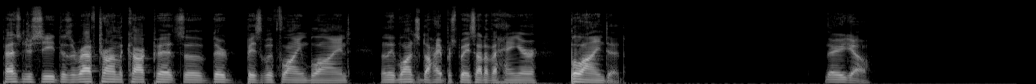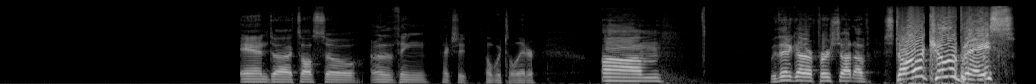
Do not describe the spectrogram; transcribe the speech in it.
passenger seat. There's a Rathtar in the cockpit, so they're basically flying blind. Then they launch into hyperspace out of a hangar, blinded. There you go. And uh, it's also another thing. Actually, I'll wait till later. Um, we then got our first shot of Starkiller Base.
